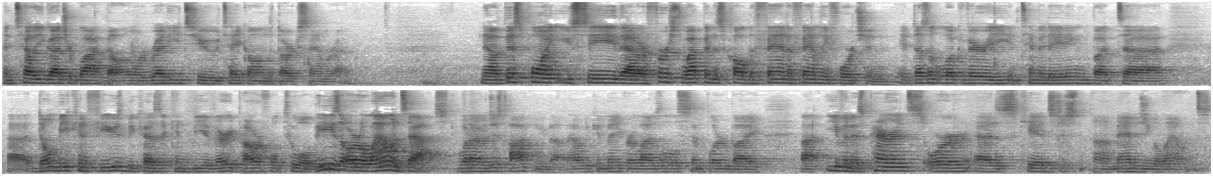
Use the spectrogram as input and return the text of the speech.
until you got your black belt and were ready to take on the Dark Samurai. Now at this point you see that our first weapon is called the Fan of Family Fortune. It doesn't look very intimidating, but uh, uh, don't be confused because it can be a very powerful tool. These are allowance apps, what I was just talking about, how we can make our lives a little simpler by uh, even as parents or as kids just uh, managing allowance.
